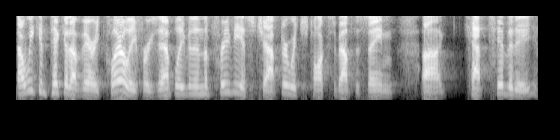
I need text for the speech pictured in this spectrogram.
Now, we can pick it up very clearly, for example, even in the previous chapter, which talks about the same uh, captivity,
